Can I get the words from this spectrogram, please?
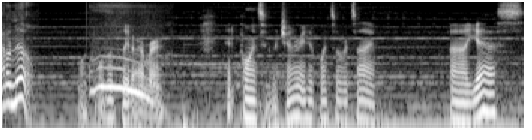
I don't know. Golden plate armor. Hit points and regenerate hit points over time. Uh, yes.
